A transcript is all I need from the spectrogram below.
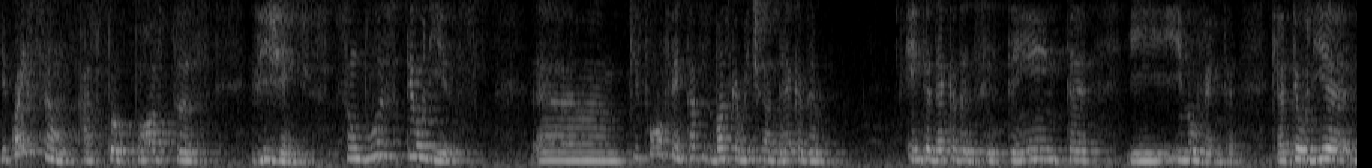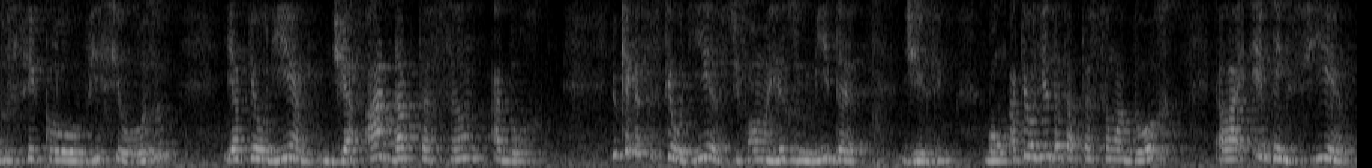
E quais são as propostas vigentes? São duas teorias que foram ofertadas basicamente na década entre a década de 70 e, e 90, que é a teoria do ciclo vicioso e a teoria de adaptação à dor. E o que, é que essas teorias, de forma resumida, dizem? Bom, a teoria da adaptação à dor, ela evidencia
